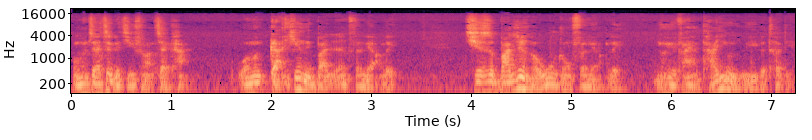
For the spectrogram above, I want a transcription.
我们在这个基础上再看，我们感性的把人分两类，其实把任何物种分两类，你会发现它又有一个特点：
